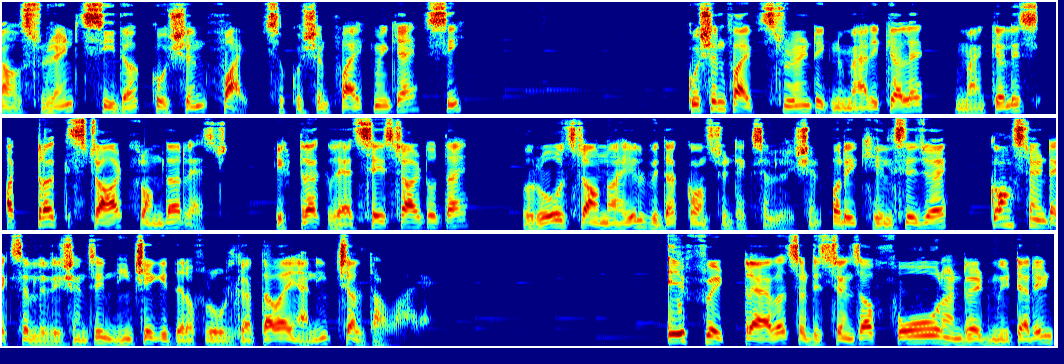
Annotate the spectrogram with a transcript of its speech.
Now student see the question five so question five में क्या है? सी क्वेश्चन फाइव स्टूडेंट एक न्यूमेरिकल है. Numerical is a truck start from the rest एक ट्रक रेस्ट से स्टार्ट होता है. Rolls down a hill with a constant acceleration और एक हिल से जो है कांस्टेंट एक्सेलरेशन से नीचे की तरफ़ रोल करता हुआ यानी चलता हुआ है. If it travels a distance of 400 metre in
